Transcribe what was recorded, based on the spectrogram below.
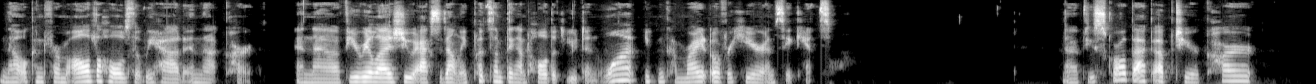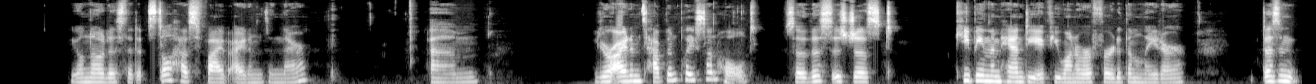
And that will confirm all the holds that we had in that cart. And now if you realize you accidentally put something on hold that you didn't want, you can come right over here and say cancel. Now if you scroll back up to your cart, you'll notice that it still has five items in there. Um, your items have been placed on hold, so this is just keeping them handy if you want to refer to them later. Doesn't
